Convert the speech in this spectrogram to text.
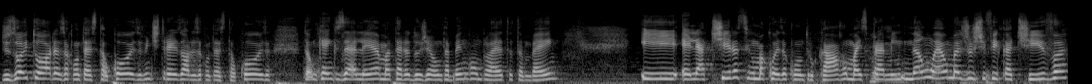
18 horas acontece tal coisa, 23 horas acontece tal coisa. Então quem quiser ler, a matéria do G1 tá bem completa também. E ele atira assim uma coisa contra o carro, mas para mim não é uma justificativa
